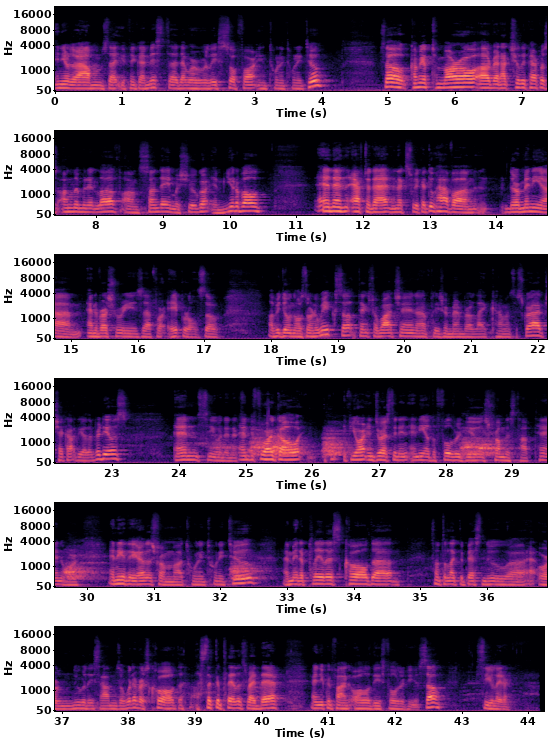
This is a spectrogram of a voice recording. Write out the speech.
any other albums that you think I missed uh, that were released so far in 2022. So coming up tomorrow, uh, Red Hot Chili Peppers Unlimited Love on Sunday, Meshuggah Immutable. And then after that, the next week, I do have, um, there are many um, anniversaries uh, for April. So I'll be doing those during the week. So thanks for watching. Uh, please remember, like, comment, subscribe. Check out the other videos. And see you in the next And before I go, if you are interested in any of the full reviews from this top 10 or any of the others from uh, 2022, I made a playlist called uh, something like the best new uh, or new release albums or whatever it's called. I'll stick the playlist right there, and you can find all of these full reviews. So, see you later.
